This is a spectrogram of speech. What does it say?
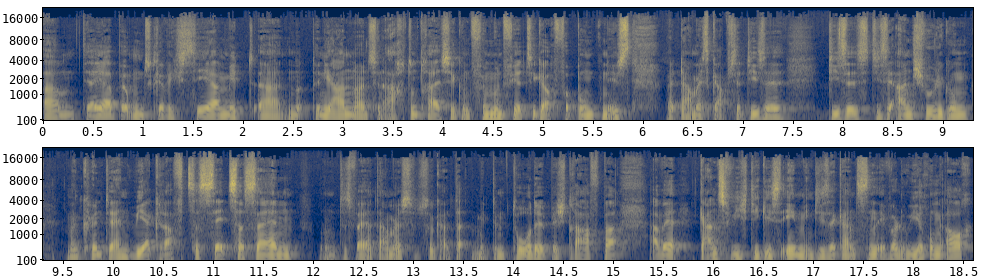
ähm, der ja bei uns, glaube ich, sehr mit äh, den Jahren 1938 und 1945 auch verbunden ist, weil damals gab es ja diese dieses, diese Anschuldigung, man könnte ein Wehrkraftzersetzer sein und das war ja damals sogar mit dem Tode bestrafbar. Aber ganz wichtig ist eben in dieser ganzen Evaluierung auch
